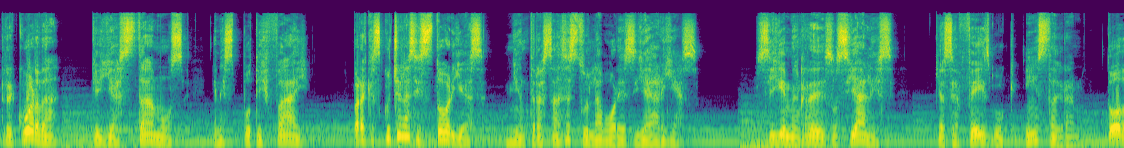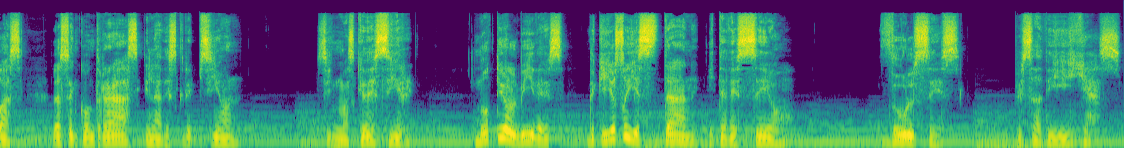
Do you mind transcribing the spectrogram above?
Recuerda que ya estamos en Spotify para que escuche las historias mientras haces tus labores diarias. Sígueme en redes sociales, ya sea Facebook, Instagram, todas las encontrarás en la descripción. Sin más que decir, no te olvides de que yo soy Stan y te deseo dulces pesadillas.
